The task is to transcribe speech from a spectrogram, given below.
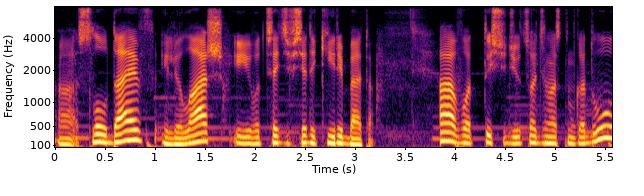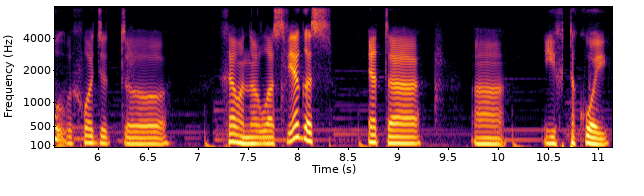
uh, Slow Dive или Lush и вот эти все такие ребята. А вот в 1990 году выходит uh, Heaven or Las Vegas. Это их такой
